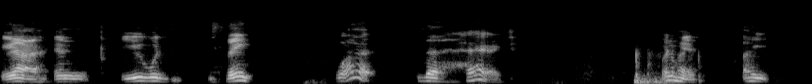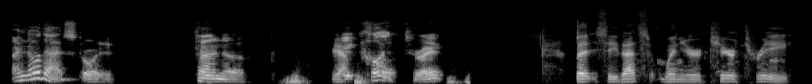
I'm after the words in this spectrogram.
Yeah, and you would think, what? the heck? Wait a minute. I I know that story. Kind of. Yeah. It clicked, right? But see, that's when you're tier three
